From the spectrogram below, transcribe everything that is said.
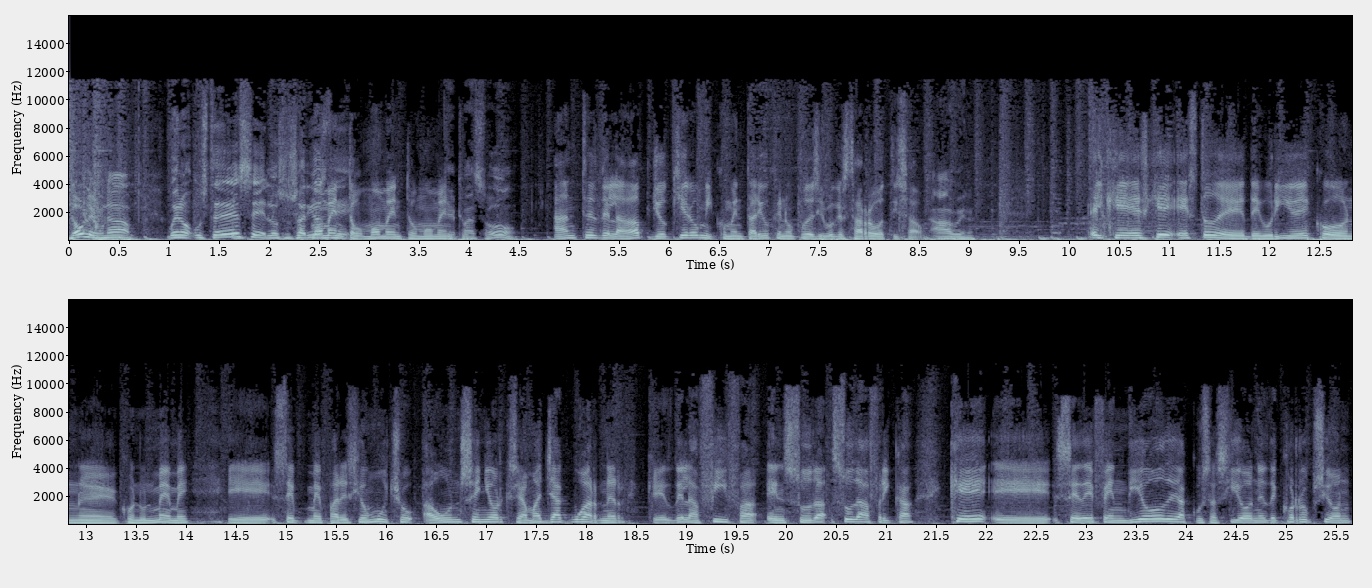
Doble, una. Bueno, ustedes, eh, los usuarios... de- Momento, momento, ¿Qué momento. pasó? Antes de la app, yo quiero mi comentario que no pude decir porque está robotizado. Ah, bueno. El que es que esto de, de Uribe con, eh, con un meme eh, se me pareció mucho a un señor que se llama Jack Warner, que es de la FIFA en Suda- Sudáfrica, que eh, se defendió de acusaciones de corrupción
